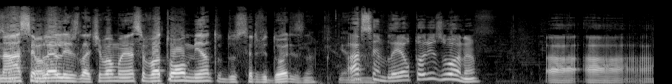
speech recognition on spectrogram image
Na. Assembleia Legislativa. Amanhã se vota o aumento dos servidores, né? A Assembleia autorizou, né? A, a,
